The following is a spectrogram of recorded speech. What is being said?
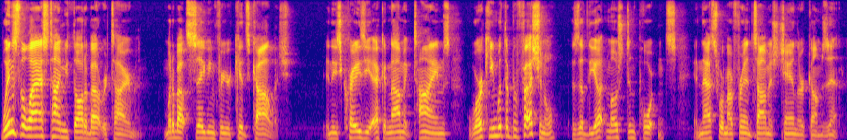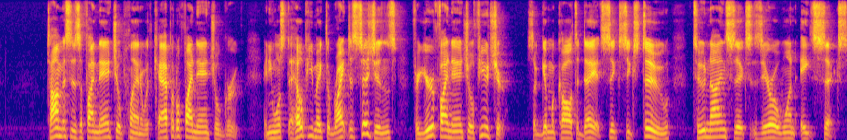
When's the last time you thought about retirement? What about saving for your kids' college? In these crazy economic times, working with a professional is of the utmost importance, and that's where my friend Thomas Chandler comes in. Thomas is a financial planner with Capital Financial Group, and he wants to help you make the right decisions for your financial future. So give him a call today at 662 296 0186.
